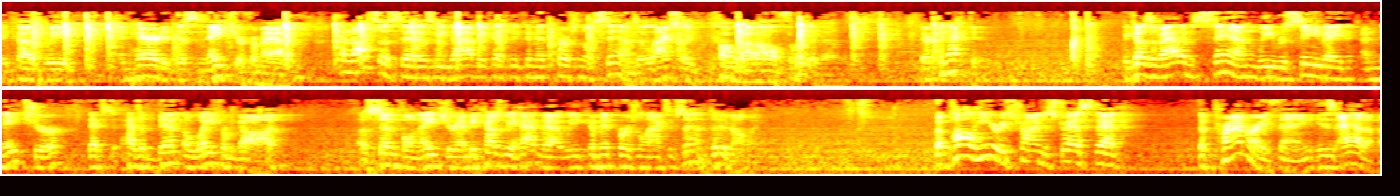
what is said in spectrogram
because we inherited this nature from Adam. And it also says we die because we commit personal sins. It'll actually talk about all three of them. They're connected. Because of Adam's sin, we receive a, a nature that has a bent away from God, a sinful nature, and because we have that, we commit personal acts of sin too, don't we? But Paul here is trying to stress that the primary thing is Adam.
